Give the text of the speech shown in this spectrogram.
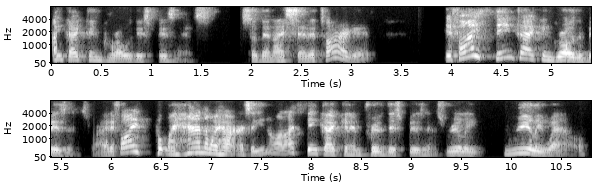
I think I can grow this business. So then I set a target. If I think I can grow the business, right? If I put my hand on my heart and I say, you know what, I think I can improve this business really, really well.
